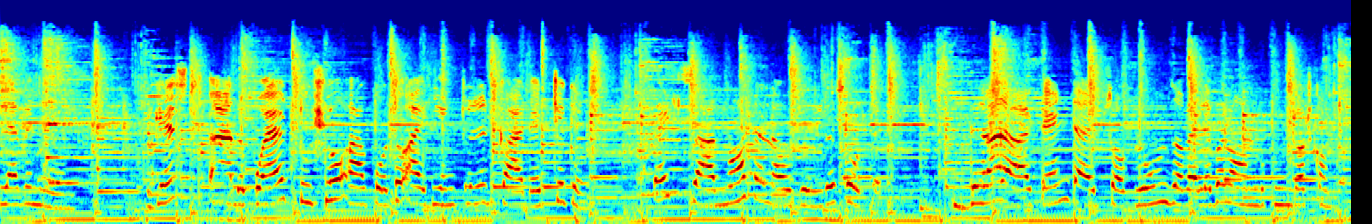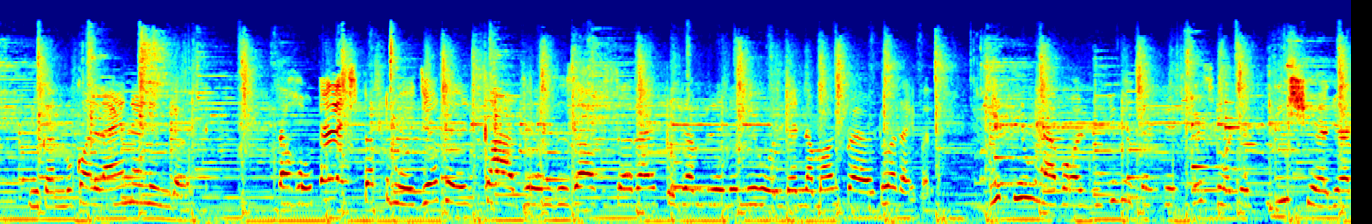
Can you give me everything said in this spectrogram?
11 a.m. Guests are required to show a photo ID and credit card at check-in. Pets are not allowed in this hotel. There are 10 types of rooms available on booking.com. You can book online and enjoy. The hotel expects major credit cards and reserves the right to temporarily hold an amount prior to arrival. If you have already visited this hotel, please share your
